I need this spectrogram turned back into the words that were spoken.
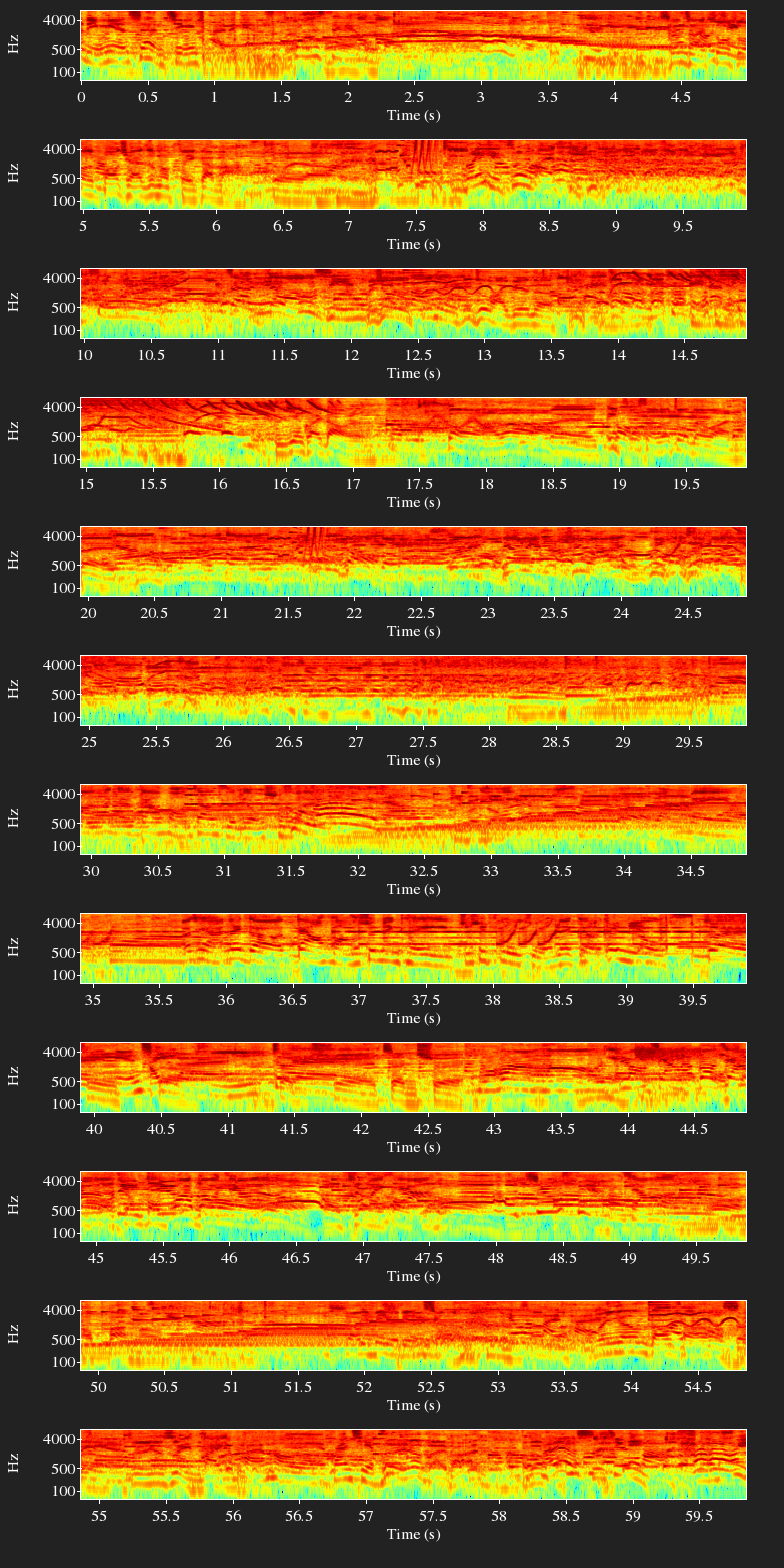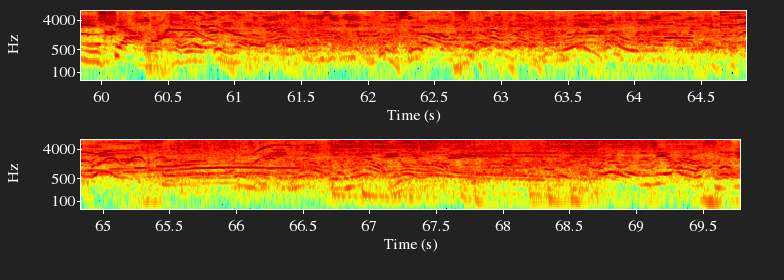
到里面是很精彩的颜色。哇塞，好高身材瘦瘦的包起来这么肥干嘛？对啊，我们一起住海边。这样也不行。没错，真的我是住海边的。太瘦，你说给那里。时间快到了，够了好不好？对一只手都做得完了。对，流出来，一分钟 OK 了。没有。而且还那个蛋黄顺便可以就是附着那个可以粘对，粘起来。正确正确。棒哦！爆浆了，爆浆了，哇，爆浆了，爆浆，爆浆，哇，好 juicy，爆浆了！哇，好棒哦！天哪！一边有点小，要不要摆盘？我们应该用刀叉哦。对啊，这应该是摆摆个盘好了，番茄这也要摆盘。还有时间嘛？情绪一下，你刚刚你刚刚从中永富是吧？吃饭摆盘我也够了啊。你看有没有？有没有？有还有时间，还有时间。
